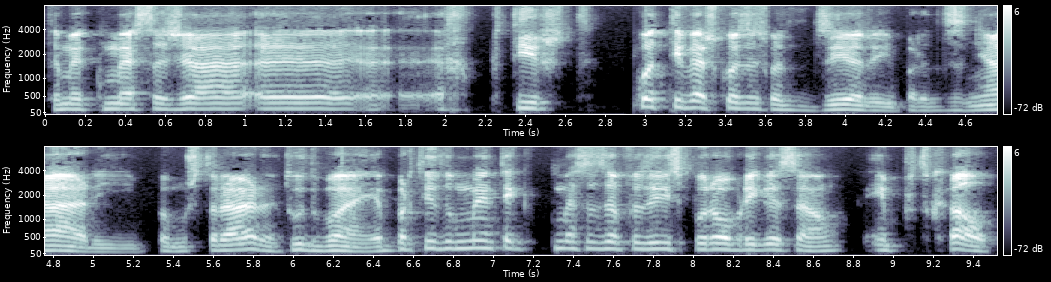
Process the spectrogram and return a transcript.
também começa já a, a repetir-te quando tiveres coisas para dizer e para desenhar e para mostrar, tudo bem. A partir do momento em que começas a fazer isso por obrigação, em Portugal,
